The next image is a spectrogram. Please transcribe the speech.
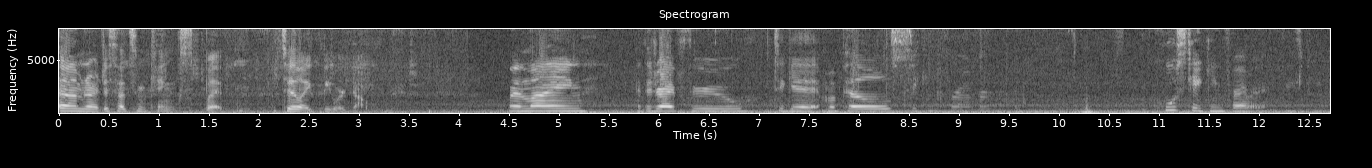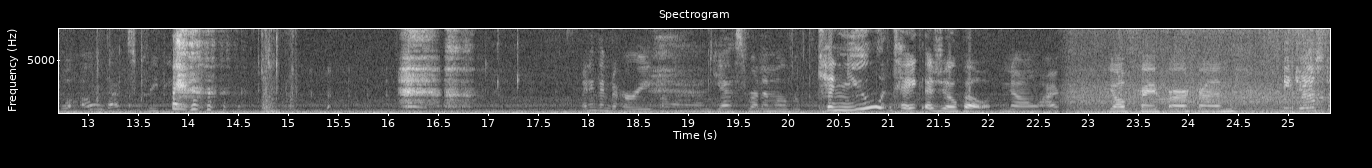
Um, no, it just had some kinks, but to like be worked out. We're in line at the drive-through to get my pills. Taking forever. Who's taking forever? These people. Oh, that's creepy. I need them to hurry. Oh yes, run them over. please. Can you take a Joe pill? No, I. Y'all pray for our friend. He just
